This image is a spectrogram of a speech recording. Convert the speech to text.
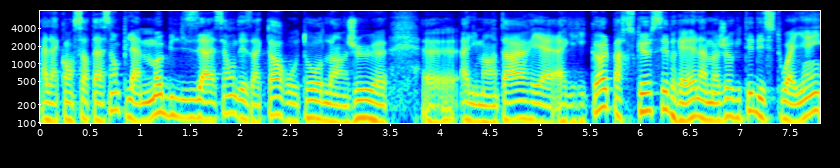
à la concertation puis la mobilisation des acteurs autour de l'enjeu euh, alimentaire et agricole parce que c'est vrai, la majorité des citoyens,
